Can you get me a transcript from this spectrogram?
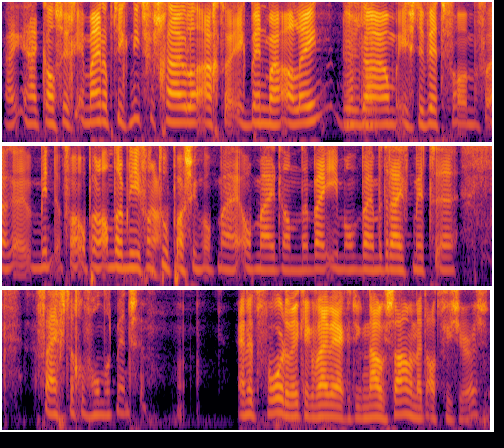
Hij, hij, kan zich in mijn optiek niet verschuilen achter ik ben maar alleen. Dus -hmm. daarom is de wet van, van, van, op een andere manier van ja. toepassing op mij, op mij dan bij iemand bij een bedrijf met 50 of 100 mensen. En het voordeel, kijk, wij werken natuurlijk nauw samen met adviseurs.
